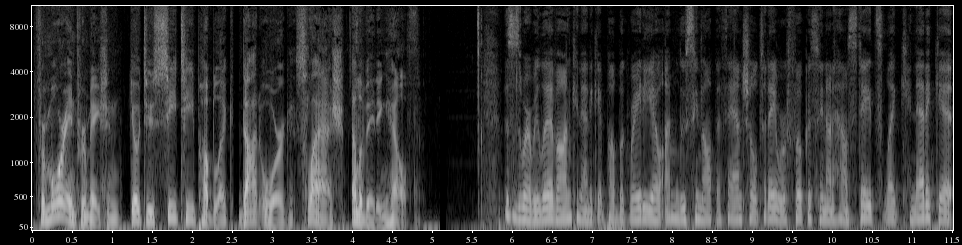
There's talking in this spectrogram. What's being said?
For more information, go to ctpublic.org slash elevating health. This is where we live on Connecticut Public Radio. I'm Lucy Nalpathanchel. Today we're focusing on how states like Connecticut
